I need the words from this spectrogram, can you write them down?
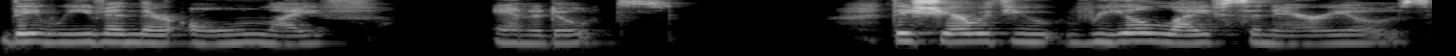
they weave in their own life anecdotes. They share with you real life scenarios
